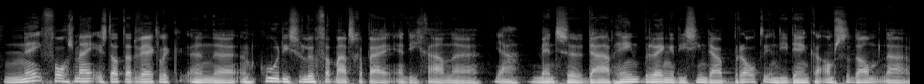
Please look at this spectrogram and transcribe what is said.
Nee, volgens mij is dat daadwerkelijk een, eh, een Koerdische luchtvaartmaatschappij. En die gaan eh, ja, mensen daarheen brengen. Die zien daar brood in. Die denken Amsterdam naar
